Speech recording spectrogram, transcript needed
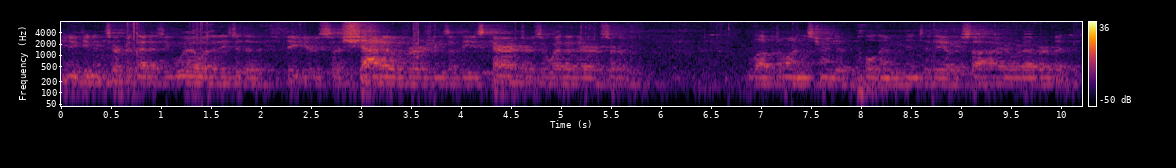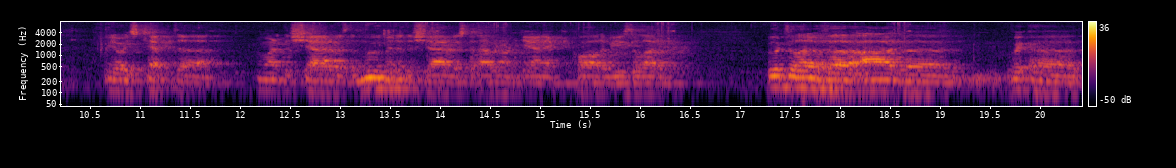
you, know, you can interpret that as you will, whether these are the figures or shadow versions of these characters, or whether they're sort of loved ones trying to pull them into the other side or whatever. But we always kept. Uh, we wanted the shadows, the movement of the shadows, to have an organic quality. We used a lot of we looked a lot of uh, odd uh, uh,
